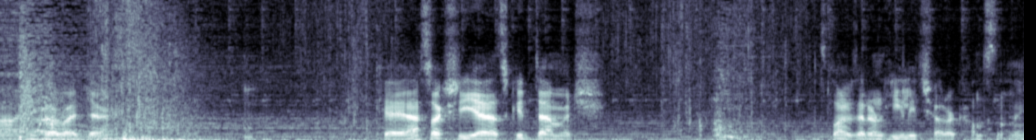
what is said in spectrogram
Oh, I can go right there. Okay, that's actually, yeah, that's good damage. As long as they don't heal each other constantly.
